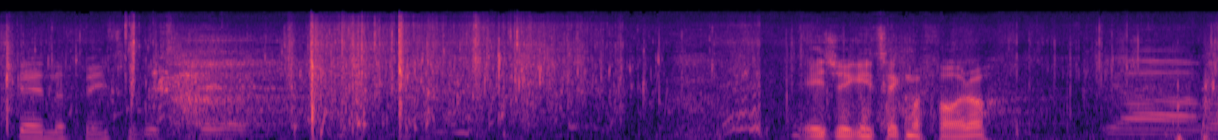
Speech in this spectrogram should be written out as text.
this guy in the face with his tail. AJ, can you take my photo? Yeah, hold on.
